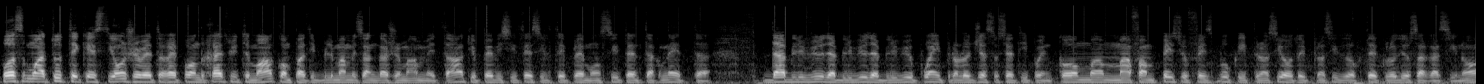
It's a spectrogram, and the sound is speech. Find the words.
Pose-moi toutes tes questions, je vais te répondre gratuitement, compatiblement à mes engagements en temps. Tu peux visiter, s'il te plaît, mon site internet www.hypnologieassociative.com, ma fanpage sur Facebook, Hypnosie Auto-Hypnosie Dr Claudio Saracino.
